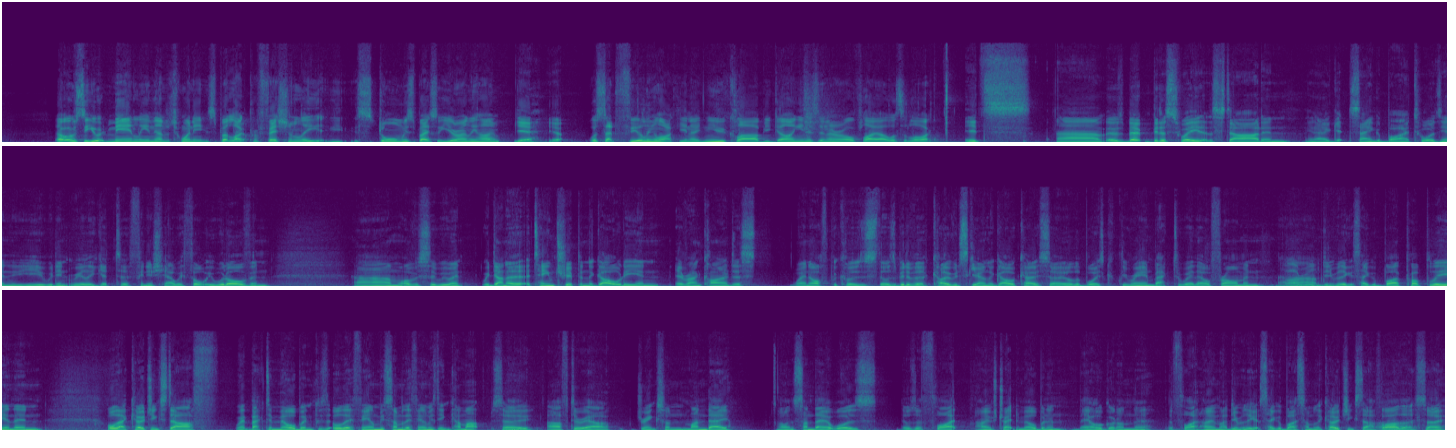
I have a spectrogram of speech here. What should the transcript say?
Obviously, you're at Manly in the under twenties, but like professionally, you, Storm is basically your only home. Yeah, yeah. What's that feeling like? You know, new club, you're going in as an NRL player. What's it like? It's um, it was a bit, bit of sweet at the start, and you know, get saying goodbye towards the end of the year. We didn't really get to finish how we thought we would have, and um, obviously we went we done a, a team trip in the Goldie, and everyone kind of just went off because there was a bit of a COVID scare on the Gold Coast, so all the boys quickly ran back to where they were from, and um, Oh, really? didn't really get to say goodbye properly, and then all that coaching staff went back to Melbourne because all their families, some of their families didn't come up. So Mm. after our drinks on Monday, on Sunday it was, there was a flight home straight to Melbourne, and they all got on the, the flight home. I didn't really get to say goodbye to some of the coaching staff Ah. either. So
